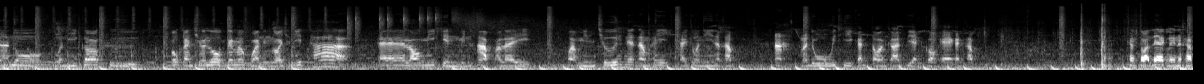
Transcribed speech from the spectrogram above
นาโน ตัวนี้ก็คือป้องกันเชื้อโรคได้มากกว่า 100 ชนิด ถ้าแอร์เรามีกลิ่นเหม็นอับอะไรความหม็นชื้นแนะนำให้ใช้ตัวนี้นะครับ อะมาดูวิธีขั้นตอนการเปลี่ยนกรองแอร์กันครับ ขั้นตอนแรกเลยนะครับ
